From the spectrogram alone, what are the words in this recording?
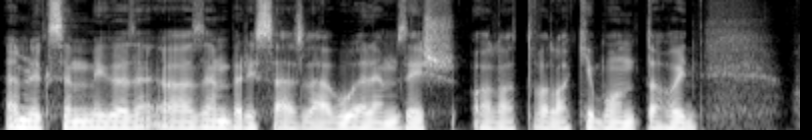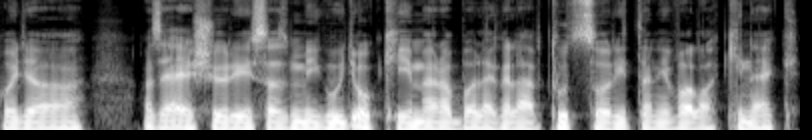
Emlékszem még az, az emberi százlábú elemzés alatt valaki mondta, hogy, hogy a, az első rész az még úgy oké, okay, mert abban legalább tud szorítani valakinek,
